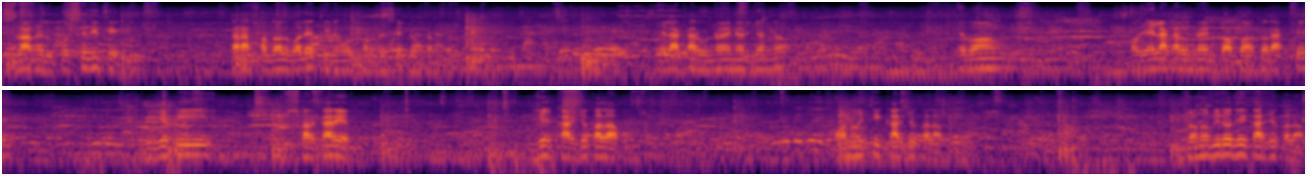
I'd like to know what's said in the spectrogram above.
ইসলামের উপস্থিতিতে তারা সদল বলে তৃণমূল কংগ্রেসে যোগদান করবে এলাকার উন্নয়নের জন্য এবং এলাকার উন্নয়নকে অব্যাহত রাখতে বিজেপি সরকারের যে কার্যকলাপ, অনৈতিক কার্যকলাপ, জনবিরোধী কার্যকলাপ,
